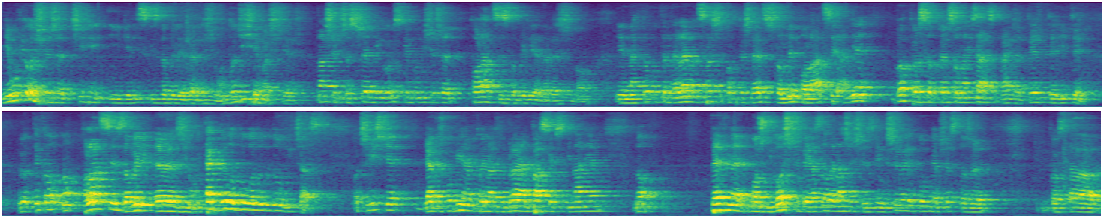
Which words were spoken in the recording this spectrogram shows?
nie mówiło się, że Cichy i Bielicki zdobyli zimą. Do dzisiaj właściwie w naszej przestrzeni górskiej mówi się, że Polacy zdobyli zimą. Jednak to był ten element strasznie podkreślający, że to my Polacy, a nie była perso- personalizacja, tak, że ty, ty i ty. Było tylko, no, Polacy zdobyli zimą. I tak było długo, długi czas. Oczywiście, jak już mówiłem, ponieważ wybrałem pasję wspinanie, no, pewne możliwości wyjazdowe nasze się zwiększyły, głównie przez to, że powstała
